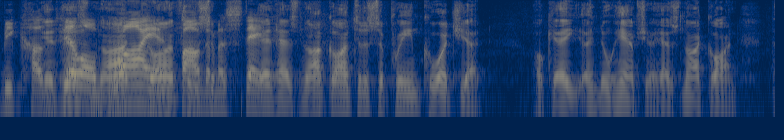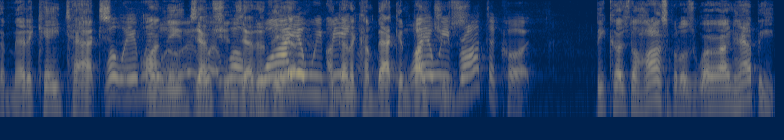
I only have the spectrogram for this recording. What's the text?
because It Bill O'Brien to the found a mistake? It has not gone to the Supreme Court yet. Okay, in New Hampshire, it has not gone. The Medicaid tax Well, on the exemptions well, that are why there are, we going to come back and why bite are we brought to court? Because the hospitals were unhappy.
